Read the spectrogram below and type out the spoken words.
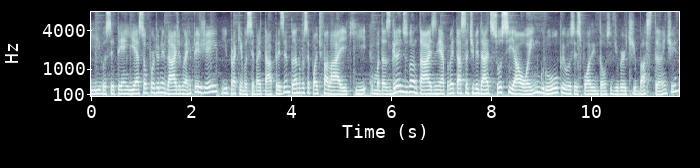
E você tem aí essa oportunidade no RPG. E para quem você vai estar tá apresentando, você pode falar aí que uma das grandes vantagens é aproveitar essa atividade social em grupo. E vocês podem então se divertir bastante.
